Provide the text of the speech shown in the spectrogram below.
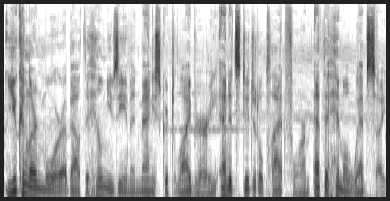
You can learn more about the Hill Museum and Manuscript Library and its digital platform at the Himmel website.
